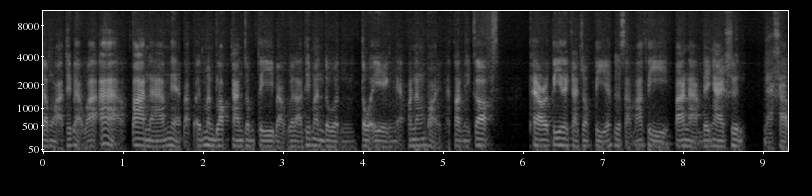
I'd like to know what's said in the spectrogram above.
จังหวะที่แบบว่าอ่าป้าน้ำเนี่ยแบบมันบล็อกการโจมตีแบบเวลาที่มันโดนตัวเองเนี่ยค่อนข้างบ่อยนะตอนนี้ก็ priority ในการโจมตีก็คือสามารถตีป้าน้ำได้ง่ายขึ้นนะครับ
